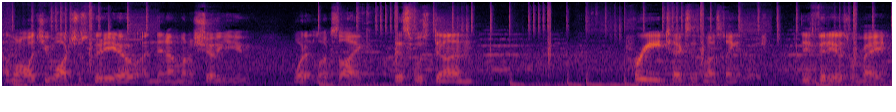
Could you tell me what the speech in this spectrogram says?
I'm gonna let you watch this video and then I'm gonna show you what it looks like. This was done pre-Texas Mustang Invasion. These videos were made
